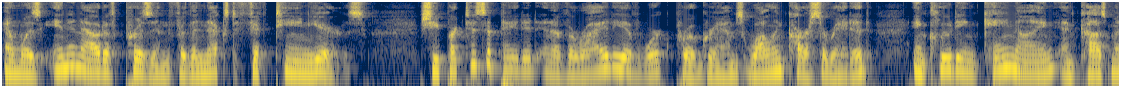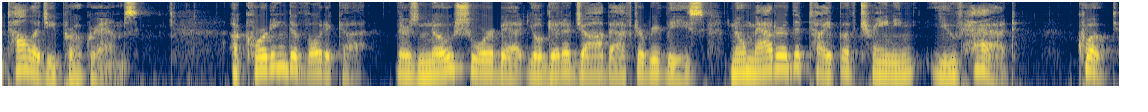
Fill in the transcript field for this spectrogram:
and was in and out of prison for the next 15 years. She participated in a variety of work programs while incarcerated, including canine and cosmetology programs. According to Vodica, there's no sure bet you'll get a job after release, no matter the type of training you've had. Quote,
